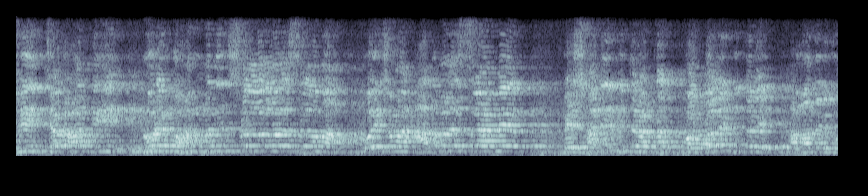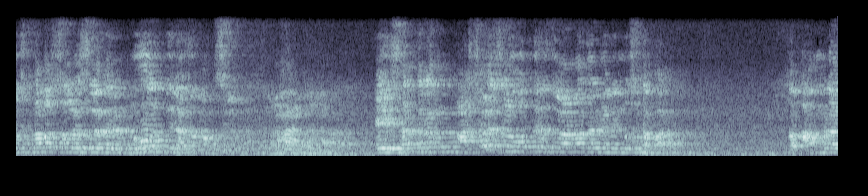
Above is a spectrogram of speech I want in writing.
ফি জাবাহাতিহি নূরে মুহাম্মাদিন সাল্লাল্লাহু আলাইহি সাল্লাম ওই সময় আদম আলাইহিস সালামের পেশানির ভিতরে অর্থাৎ কপালের ভিতরে আমাদের মুস্তাফা সাল্লাল্লাহু আলাইহি তো আমরা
